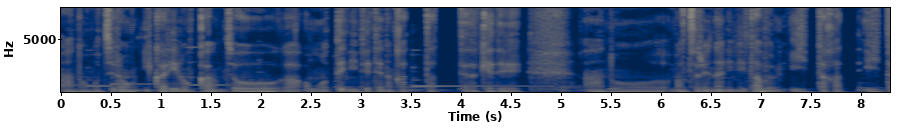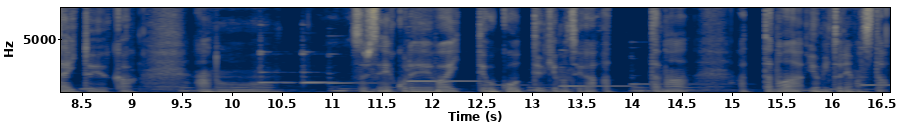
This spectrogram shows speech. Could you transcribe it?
あのもちろん怒りの感情が表に出てなかったってだけであのまあそれなりに多分言いたか言いたいというかあのそうですねこれは言っておこうっていう気持ちがあったなあったのは読み取れました。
